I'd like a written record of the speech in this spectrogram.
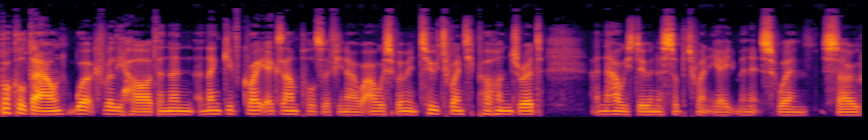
buckle down, work really hard, and then and then give great examples of you know I was swimming two twenty per hundred, and now he's doing a sub twenty eight minute swim. So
